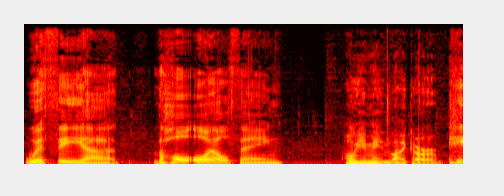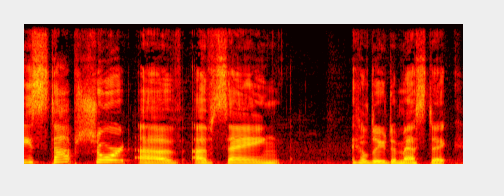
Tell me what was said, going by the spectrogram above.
with the uh, the whole oil thing. Oh, you mean like our? He stopped short of of saying he'll do domestic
